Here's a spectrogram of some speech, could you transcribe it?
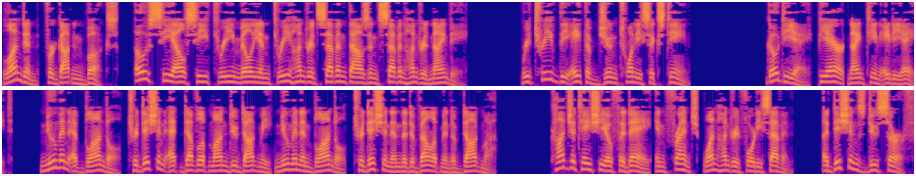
London, Forgotten Books. OCLC 3307790. Retrieved 8 June 2016. Gautier, Pierre 1988. Newman et Blondel, Tradition et développement du dogme Newman and Blondel, Tradition and the Development of Dogma. Cogitatio Fidei in French, 147. Editions du Cerf.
